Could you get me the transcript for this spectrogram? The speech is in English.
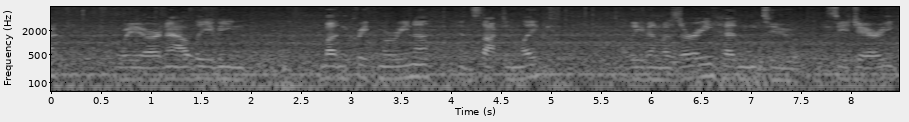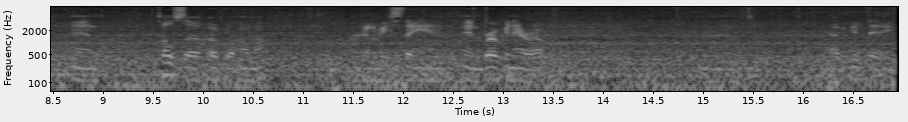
Alright, we are now leaving Mutton Creek Marina in Stockton Lake, leaving Missouri, heading to see Jerry in Tulsa, Oklahoma. We're going to be staying in Broken Arrow. And have a good day.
